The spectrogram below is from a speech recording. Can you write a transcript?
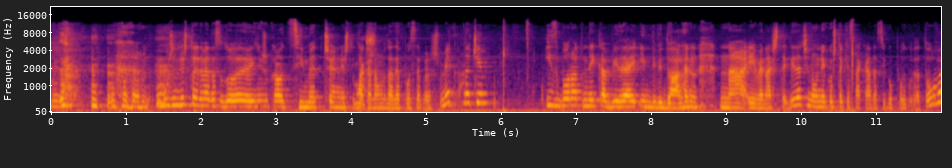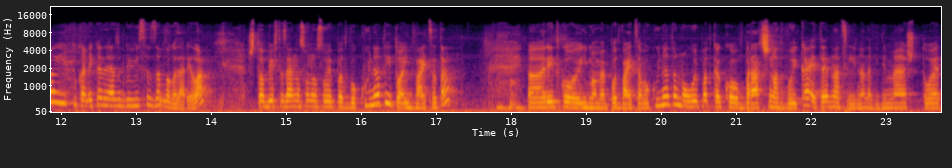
Може нешто е да се додаде нешто како цимече, нешто така да му даде посебен шмек. Значи, изборот нека биде индивидуален на еве нашите гледачи, на оние кои што ќе сакаат да си го подготват ова и тука некаде јас би ви се заблагодарила што бевте заедно со нас овој пат во кујната и тоа и двајцата. А, Ретко имаме по двајца во кујната, но овој пат како брачна двојка, ете една целина да видиме што е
